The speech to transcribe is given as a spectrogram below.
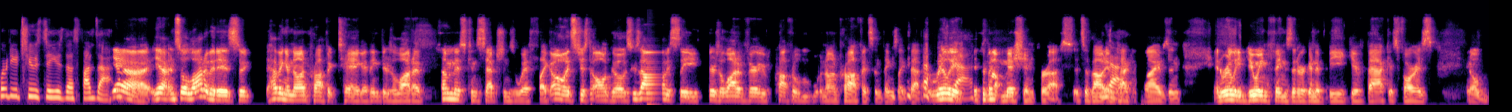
where do you choose to use those funds at? Yeah, yeah. And so a lot of it is so having a nonprofit tag. I think there's a lot of some misconceptions with like, oh, it's just all goes because obviously there's a lot of very profitable nonprofits and things like that. But really, yeah. it's about mission for us. It's about yeah. impacting lives and and really doing things that are going to be give back as far as you know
